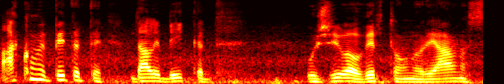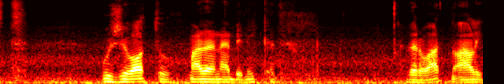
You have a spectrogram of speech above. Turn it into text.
Ako me pitate da li bi ikad uživao virtualnu realnost u životu, mada ne bi nikad, verovatno, ali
